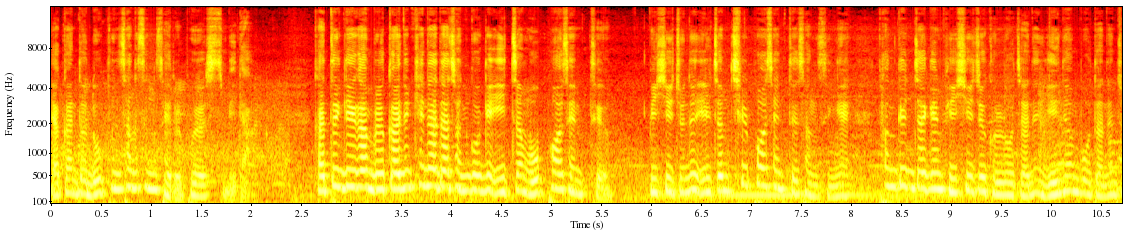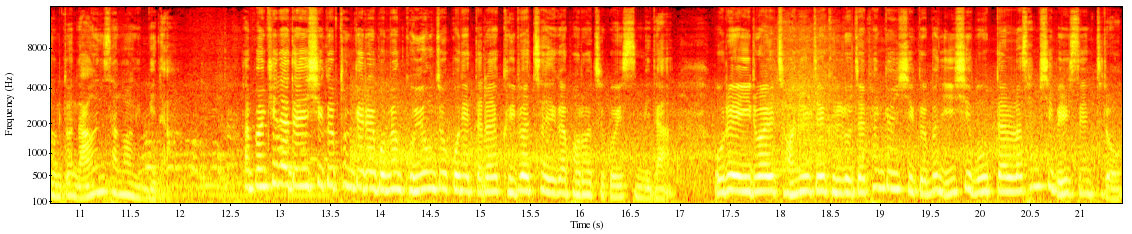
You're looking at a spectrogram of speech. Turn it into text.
약간 더 높은 상승세를 보였습니다. 같은 기간 물가는 캐나다 전국이 2.5%, 비시주는 1.7% 상승해 평균적인 비시주 근로자는 예년보다는 좀 더 나은 상황입니다. 한편 캐나다의 시급 통계를 보면 고용 조건에 따라 급여 차이가 벌어지고 있습니다. 올해 1월 전일제 근로자 평균 시급은 25달러 31센트로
